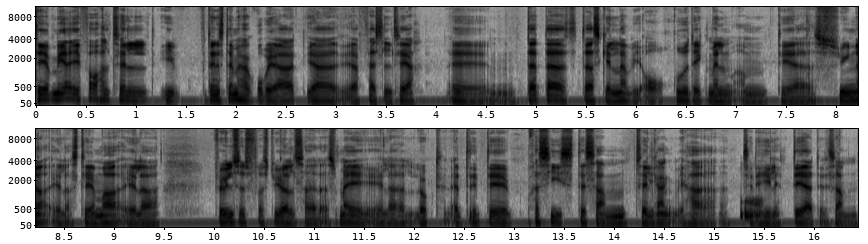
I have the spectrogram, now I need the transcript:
det er mere i forhold til i den stemmehørgruppe, jeg, jeg, jeg faciliterer. Øh, der, der, der skældner vi overhovedet ikke mellem, om det er syner eller stemmer, eller følelsesforstyrrelser, eller smag, eller lugt. At det, det er præcis det samme tilgang, vi har til det hele. Det er det samme.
